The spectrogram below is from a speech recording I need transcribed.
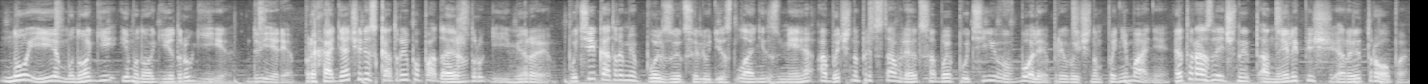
Ну и многие и многие другие двери, проходя через которые попадаешь в другие миры. Пути, которыми пользуются люди из длани змея, обычно представляют собой пути в более привычном понимании. Это различные тоннели, пещеры и тропы.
